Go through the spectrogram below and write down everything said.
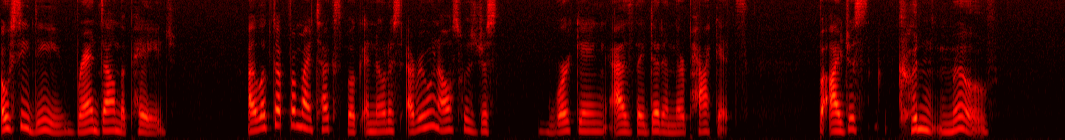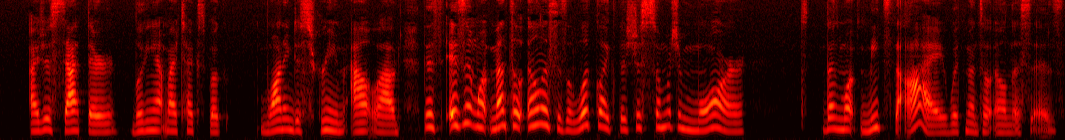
OCD, ran down the page. I looked up from my textbook and noticed everyone else was just working as they did in their packets. But I just couldn't move. I just sat there looking at my textbook, wanting to scream out loud, This isn't what mental illnesses look like. There's just so much more than what meets the eye with mental illnesses.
